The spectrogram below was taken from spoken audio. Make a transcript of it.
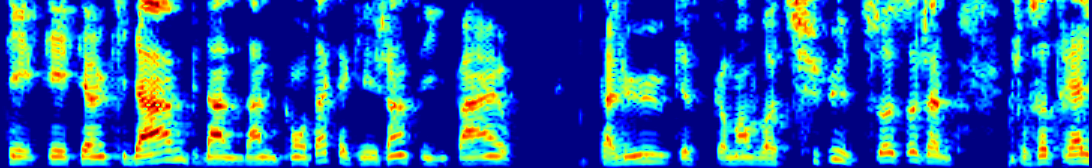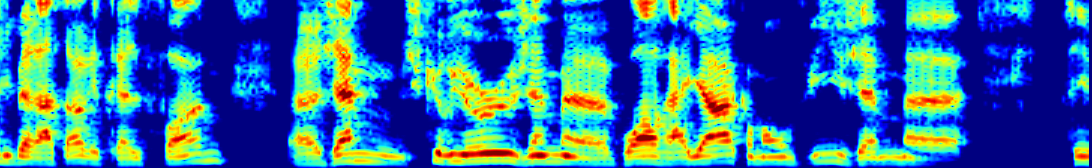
sais, t'es, un kidam, puis dans, dans, le contact avec les gens, c'est hyper salut, comment vas-tu? Tout ça, ça j'aime. Je trouve ça très libérateur et très le fun. Euh, j'aime, je suis curieux, j'aime euh, voir ailleurs comment on vit, j'aime, euh, c'est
